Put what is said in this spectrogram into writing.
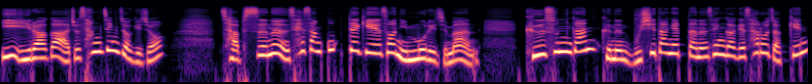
이 일화가 아주 상징적이죠. 잡스는 세상 꼭대기에 선 인물이지만 그 순간 그는 무시당했다는 생각에 사로잡힌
